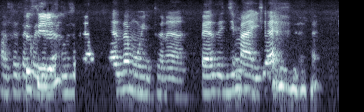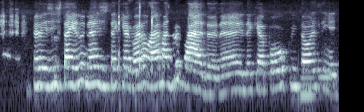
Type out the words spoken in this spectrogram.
Nossa, essa Cecília? coisa pesa muito, né? Pesa demais, né? a gente está indo, né? A gente está aqui agora lá é madrugada, né? E daqui a pouco, então, assim,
